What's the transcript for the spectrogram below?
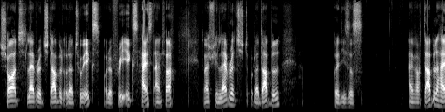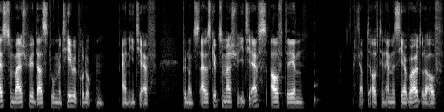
Short, Leverage, Double oder 2x oder 3x heißt einfach, zum Beispiel Leveraged oder Double oder dieses Einfach Double heißt zum Beispiel, dass du mit Hebelprodukten ein ETF benutzt. Also es gibt zum Beispiel ETFs auf den, ich glaube, auf den MSCI World oder auf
